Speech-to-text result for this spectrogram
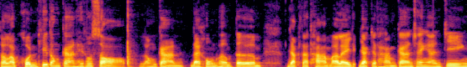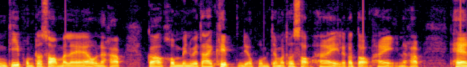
สำหรับคนที่ต้องการให้ทดสอบต้องการได้ข้อมูลเพิ่มเติม อยากจะถามอะไร อยากจะถามการใช้งานจริงที่ผมทดสอบมาแล้วนะครับ ก็คอมเมนต์ไว้ใต้คลิป เดี๋ยวผมจะมาทดสอบให้แล้วก็ตอบให้นะครับ แทน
